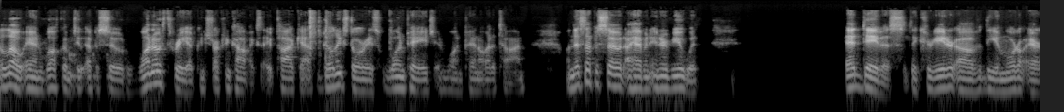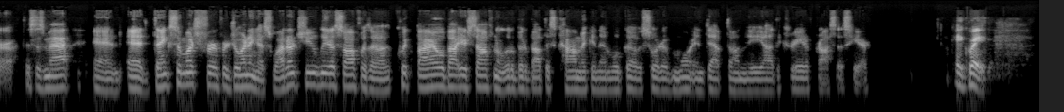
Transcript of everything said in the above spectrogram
Hello, and welcome to episode 103 of Construction Comics, a podcast building stories one page and one panel at a time. On this episode, I have an interview with Ed Davis, the creator of The Immortal Era. This is Matt. And Ed, thanks so much for, for joining us. Why don't you lead us off with a quick bio about yourself and a little bit about this comic, and then we'll go sort of more in depth on the, uh, the creative process here. Okay, great.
